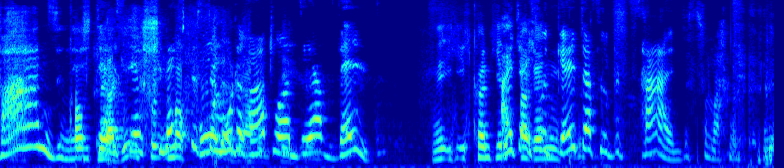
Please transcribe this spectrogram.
wahnsinnig. Komplett. Der ist der schlechteste Moderator der Welt. Nee, ich, ich könnte jedes Alter, Mal ich würde. Geld dafür bezahlen, das zu machen.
